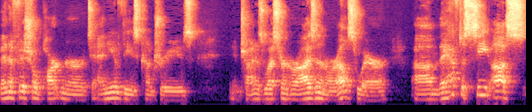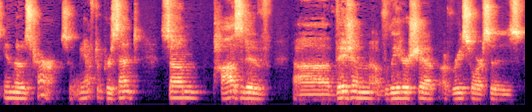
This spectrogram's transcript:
beneficial partner to any of these countries in China's Western horizon or elsewhere, um, they have to see us in those terms. We have to present some positive uh, vision of leadership, of resources,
